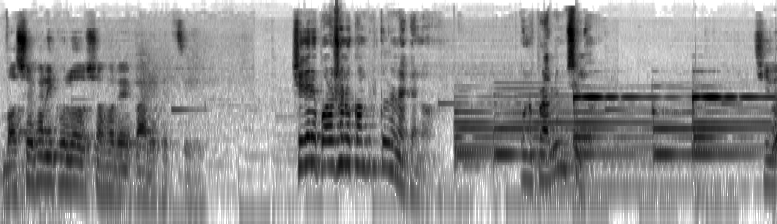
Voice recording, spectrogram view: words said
বছরখানিক হলো শহরে পা রেখেছি। সেখানে পড়াশোনা কমপ্লিট করলে না কেন? কোনো প্রবলেম ছিল? ছিল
